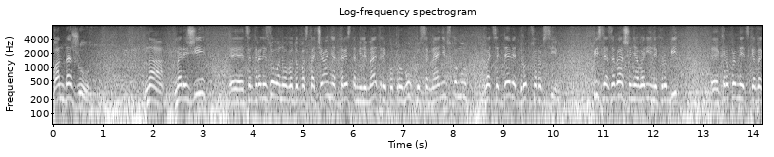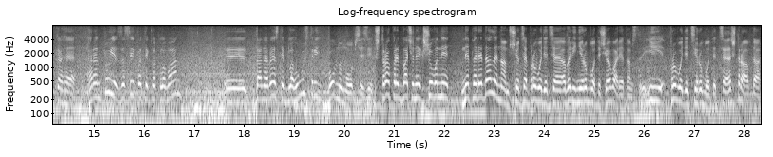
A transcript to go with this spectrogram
бандажу на мережі централізованого водопостачання 300 мм по провулку Семенівському 29 47. Після завершення аварійних робіт е, Кропивницьке ВКГ гарантує засипати котлован е, та навести благоустрій в повному обсязі. Штраф передбачений, якщо вони не передали нам, що це проводяться аварійні роботи, що аварія там і проводять ці роботи. Це штраф, да.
